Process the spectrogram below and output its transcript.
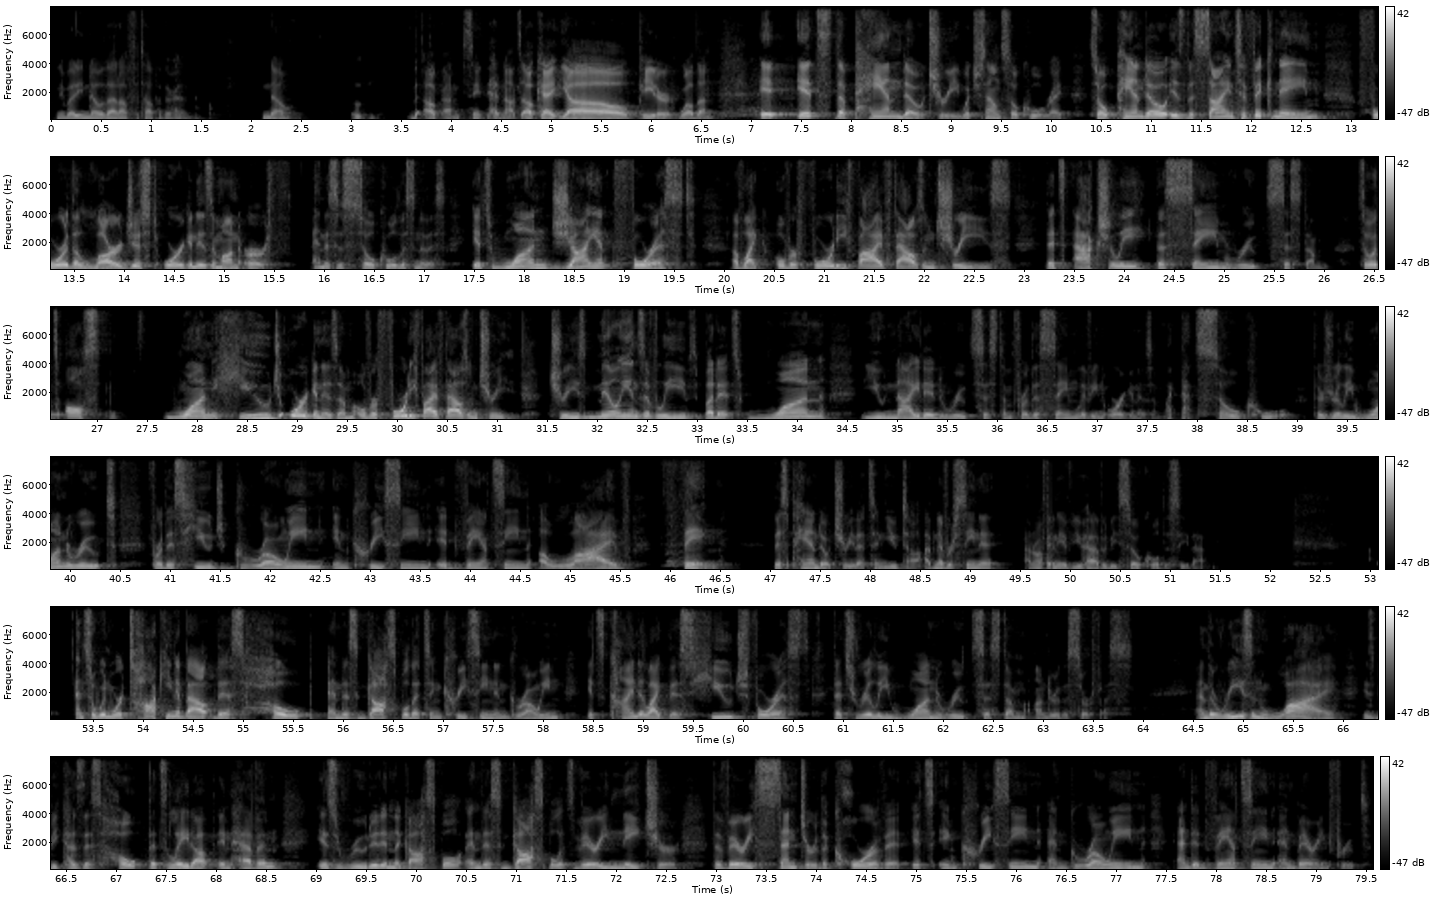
Anybody know that off the top of their head? No? Oh, I'm seeing head nods. Okay, yo, Peter, well done. It, it's the pando tree, which sounds so cool, right? So, pando is the scientific name for the largest organism on Earth. And this is so cool. Listen to this. It's one giant forest of like over 45,000 trees that's actually the same root system. So it's all one huge organism, over 45,000 tree, trees, millions of leaves, but it's one united root system for the same living organism. Like, that's so cool. There's really one root for this huge, growing, increasing, advancing, alive thing, this pando tree that's in Utah. I've never seen it. I don't know if any of you have. It'd be so cool to see that. And so when we're talking about this hope and this gospel that's increasing and growing, it's kind of like this huge forest that's really one root system under the surface. And the reason why is because this hope that's laid up in heaven is rooted in the gospel. And this gospel, its very nature, the very center, the core of it, it's increasing and growing and advancing and bearing fruit.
